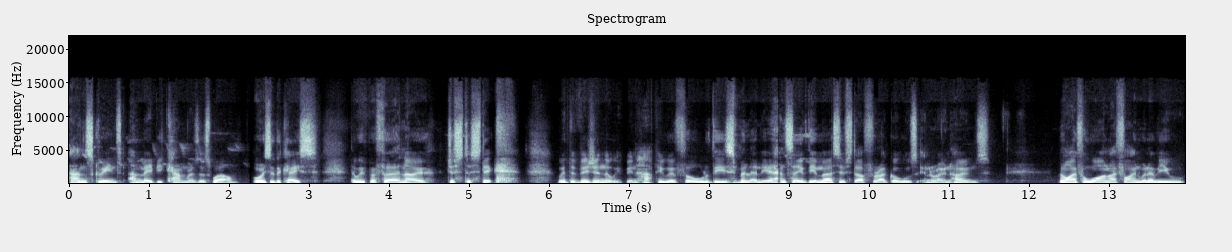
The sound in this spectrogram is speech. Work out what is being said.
and screens and maybe cameras as well? Or is it the case that we prefer no, just to stick with the vision that we've been happy with for all of these millennia and save the immersive stuff for our goggles in our own homes? Now, I, for one, I find whenever you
